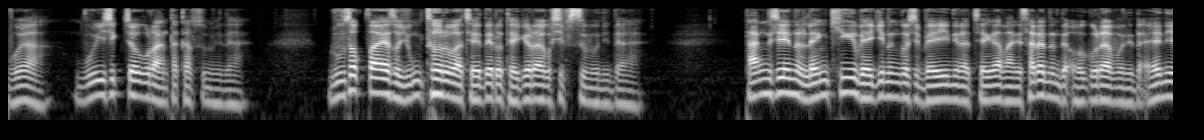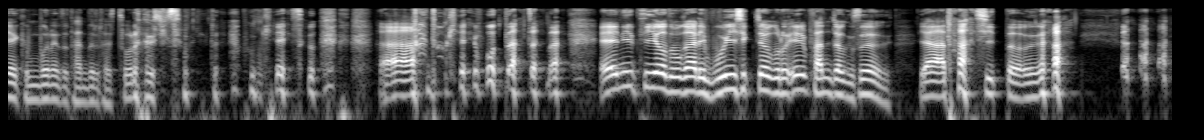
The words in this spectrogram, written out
뭐야 무의식적으로 안타깝습니다. 루석바에서 융터르와 제대로 대결하고 싶습니다. 당시에는 랭킹을 매기는 것이 메인이라 제가 많이 사렸는데 억울하문이다. 애니의 근본에서 단도를 다시 돌아가고 싶습니다. 계속 아너 개못하잖아. 애니 티어 노가리 무의식적으로 1판 정승. 야 다시 또 응아.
